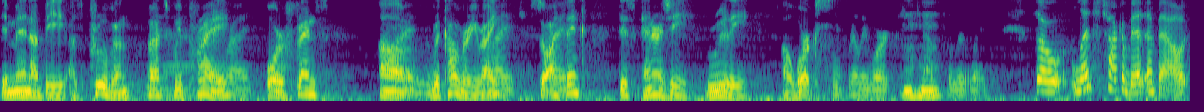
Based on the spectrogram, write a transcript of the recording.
it may not be as proven, but we pray right. For friends' uh, right. recovery, right? right. So I think this energy really uh, works. It really works. Mm-hmm. Absolutely. So let's talk a bit about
